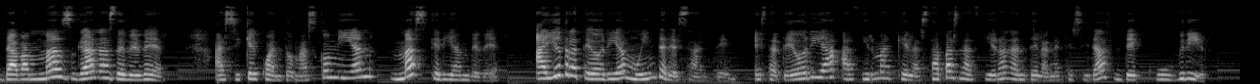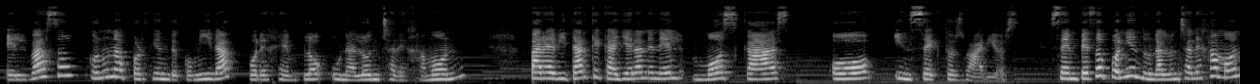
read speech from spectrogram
daba más ganas de beber, así que cuanto más comían, más querían beber. Hay otra teoría muy interesante. Esta teoría afirma que las tapas nacieron ante la necesidad de cubrir el vaso con una porción de comida, por ejemplo, una loncha de jamón, para evitar que cayeran en él moscas o insectos varios. Se empezó poniendo una loncha de jamón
